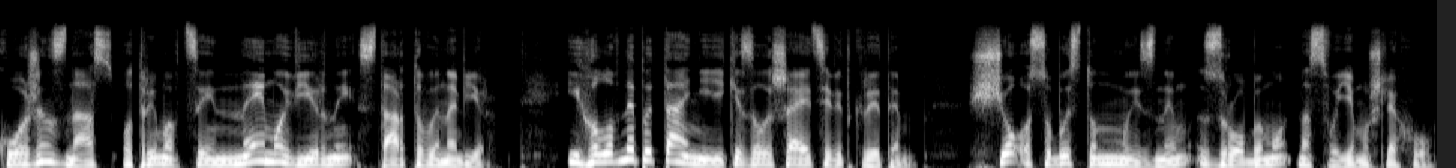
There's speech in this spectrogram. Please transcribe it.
Кожен з нас отримав цей неймовірний стартовий набір. І головне питання, яке залишається відкритим – що особисто ми з ним зробимо на своєму шляху?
